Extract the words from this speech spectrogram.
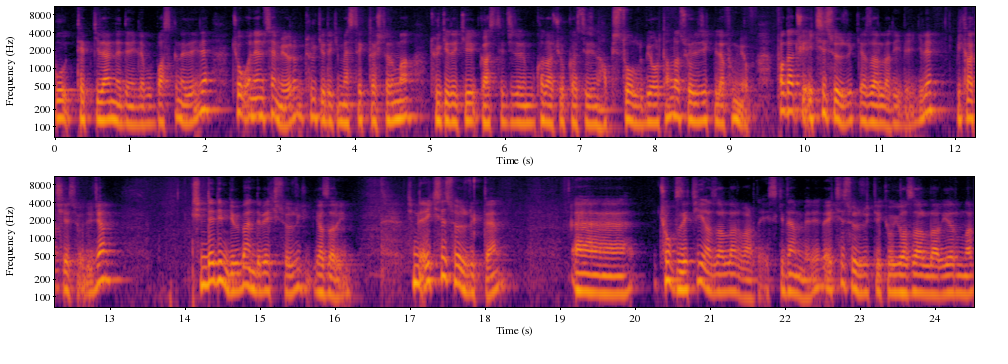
bu tepkiler nedeniyle, bu baskı nedeniyle çok önemsemiyorum. Türkiye'deki meslektaşlarıma, Türkiye'deki gazetecilerin bu kadar çok gazetecinin hapiste olduğu bir ortamda söyleyecek bir lafım yok. Fakat şu eksi sözlük yazarları ile ilgili birkaç şey söyleyeceğim. Şimdi dediğim gibi ben de bir ekşi sözlük yazarıyım. Şimdi ekşi sözlükte ee, çok zeki yazarlar vardı eskiden beri ve ekşi sözlükteki o yazarlar, yarımlar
